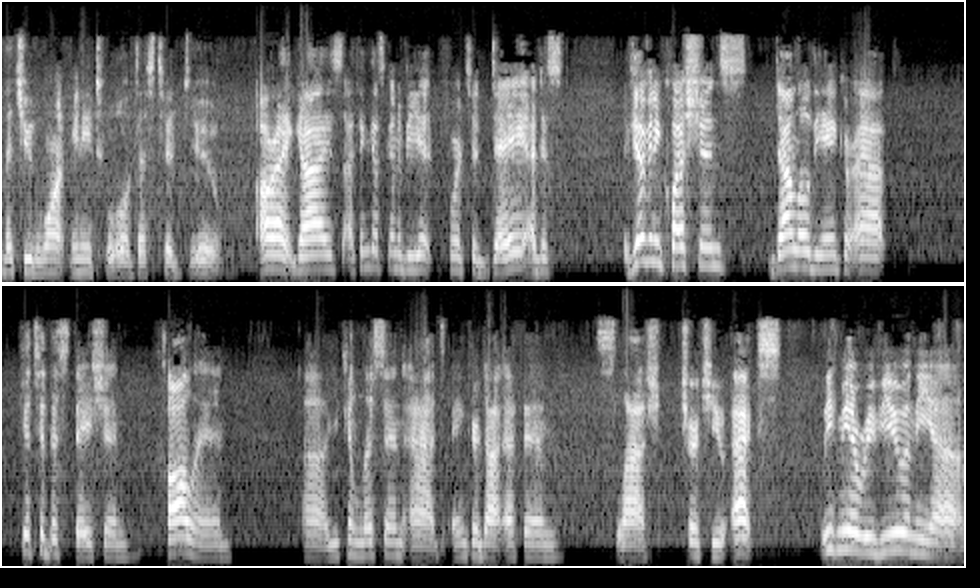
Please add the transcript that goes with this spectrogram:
that you'd want any tool of this to do. All right, guys, I think that's going to be it for today. I just, if you have any questions, download the Anchor app, get to this station, call in. Uh, you can listen at anchor.fm slash churchux. Leave me a review in the uh,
